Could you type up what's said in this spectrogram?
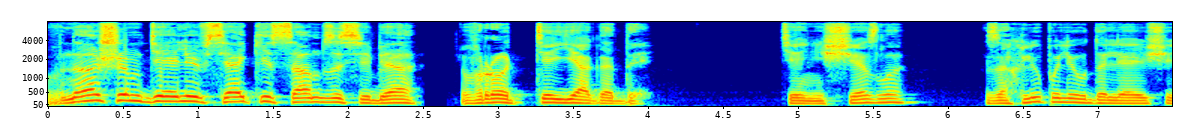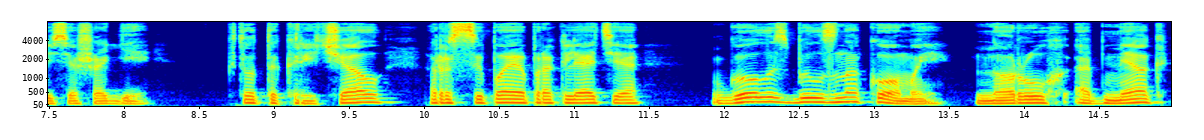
в нашем деле всякий сам за себя, в рот те ягоды». Тень исчезла, захлюпали удаляющиеся шаги. Кто-то кричал, рассыпая проклятия. Голос был знакомый, но рух обмяк,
